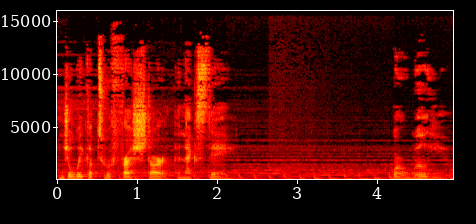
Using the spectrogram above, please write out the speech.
and you'll wake up to a fresh start the next day. Or will you?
